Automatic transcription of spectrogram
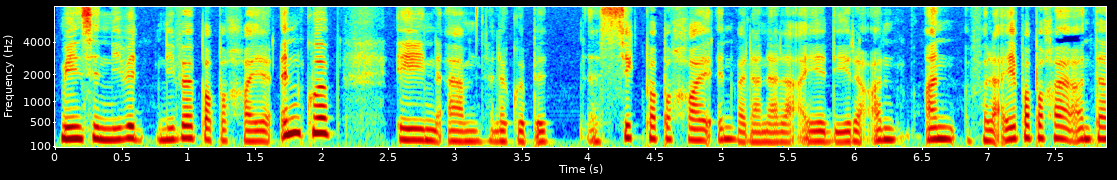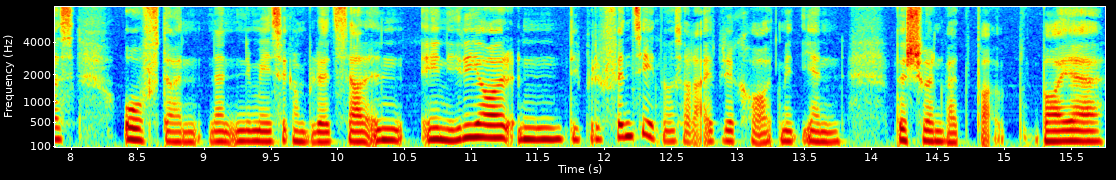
mense nuwe nuwe papegaaie inkoop en ehm um, hulle koop 'n siek papegaai in wat dan hulle eie diere aan aan of hulle eie papegaai aantas of dan dan die mense kan blootstel en en hierdie jaar in die provinsie het ons al 'n uitbreek gehad met een persoon wat ba baie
